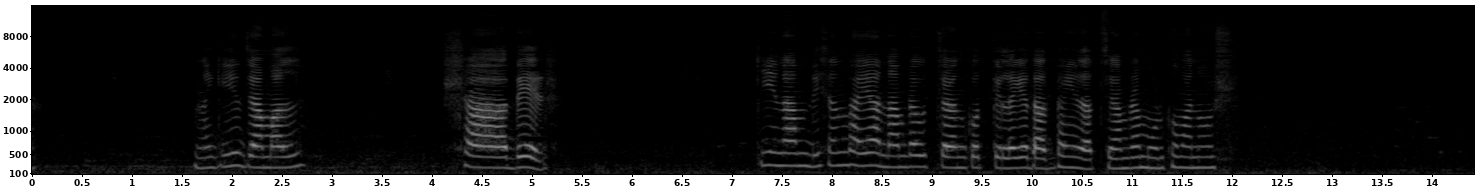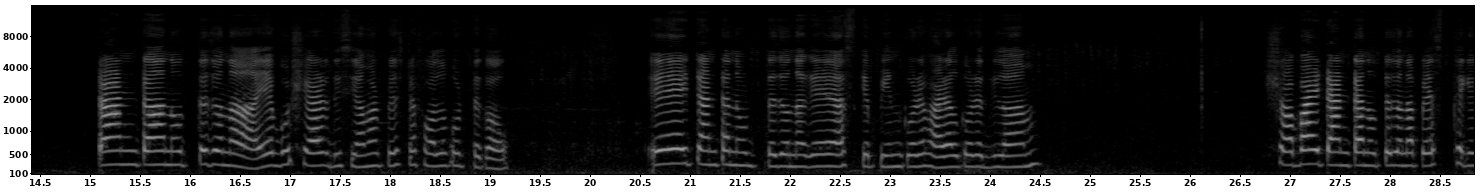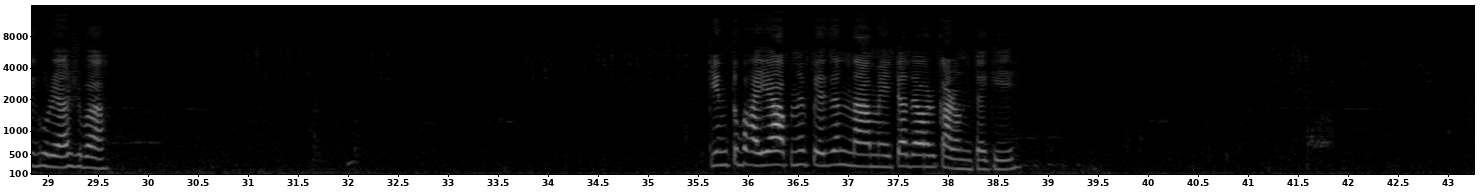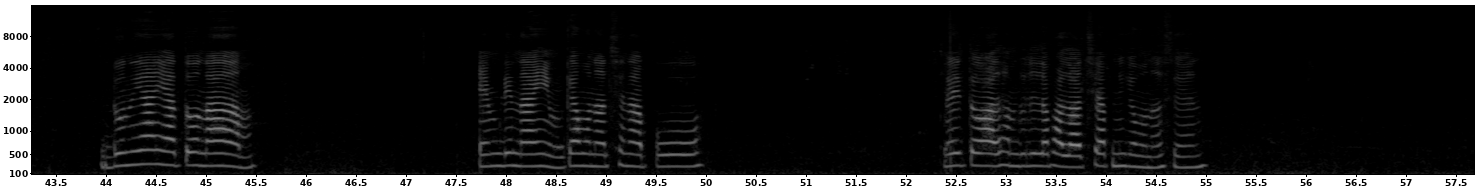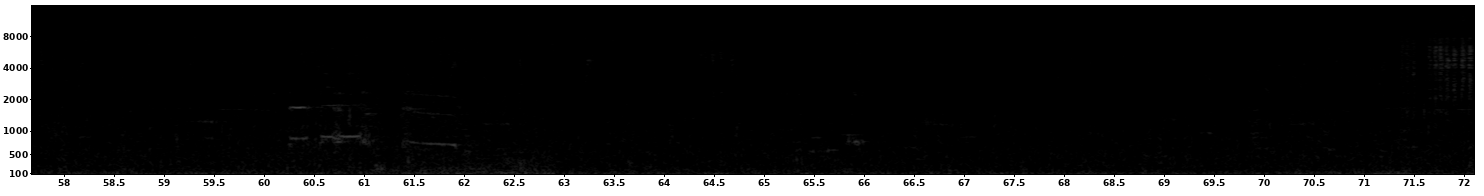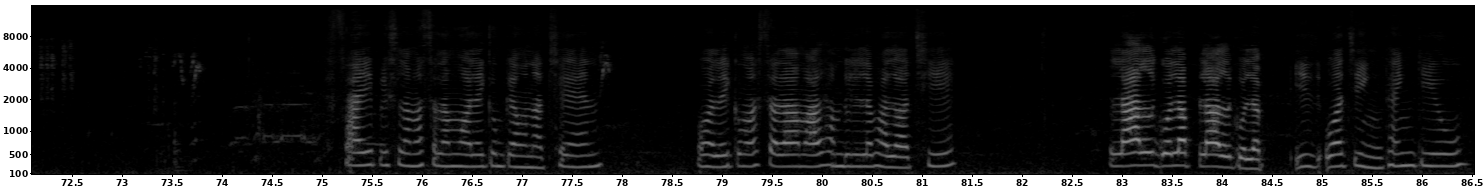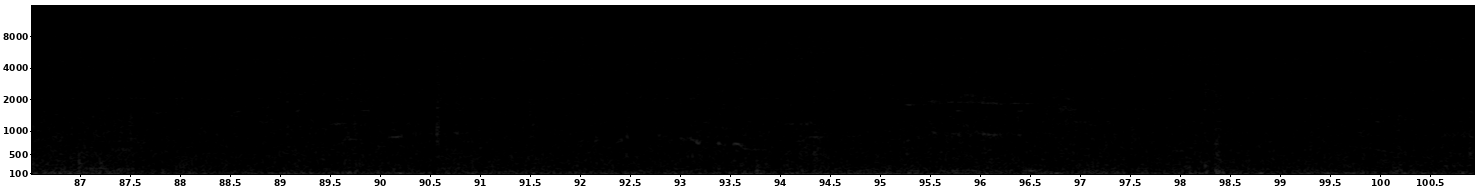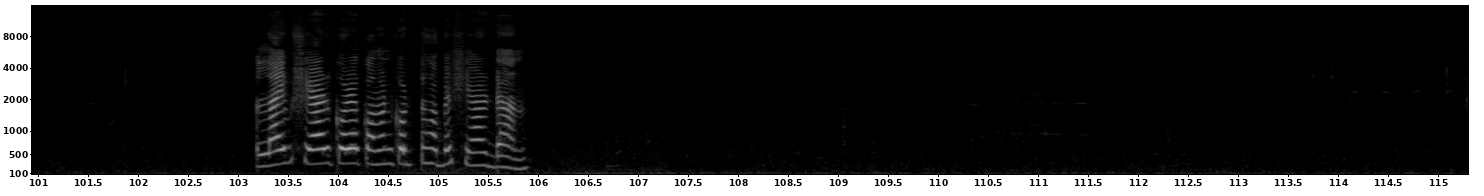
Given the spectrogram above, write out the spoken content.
নাকি জামাল সাদের কি নাম দিছেন ভাইয়া? নামটা উচ্চারণ করতে লাগে, দাঁত ভেঙে যাচ্ছে। আমরা মূর্খ মানুষ। টান টান, উত্তেজনা। এবু শেয়ার দিছি, আমার পেজটা ফলো করতে কাও। এই টান টান, উত্তেজনাকে আজকে পিন করে ভাইরাল করে দিলাম। সবাই টান টান, উত্তেজনা পেজ থেকে ঘুরে আসবা। কিন্তু ভাইয়া আপনি পেজের নাম এটা দেওয়ার কারণটা কি? দুনিয়ায় এত নাম। এমডি নাইম, কেমন আছেন আপু? এই তো, আলহামদুলিল্লাহ ভালো আছে। আপনি কেমন আছেন? সাইফ ইসলাম, আসসালামু আলাইকুম, কেমন আছেন? ওয়ালাইকুম আসসালাম, আলহামদুলিল্লাহ ভালো আছি। Lal Golap Lal Golap is watching thank you live share করে কমেন্ট করতে হবে, শেয়ার ডান।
